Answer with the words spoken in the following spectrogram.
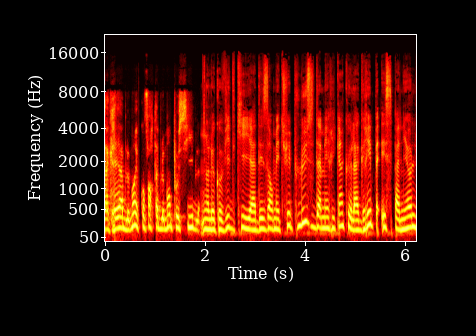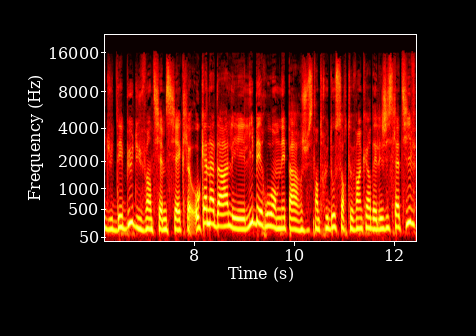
agréablement et confortablement possible. Le Covid qui a désormais tué plus d'Américains que la grippe espagnole du début du XXe siècle. Au Canada, les libéraux emmenés par Justin Trudeau sortent vainqueurs des législatives.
